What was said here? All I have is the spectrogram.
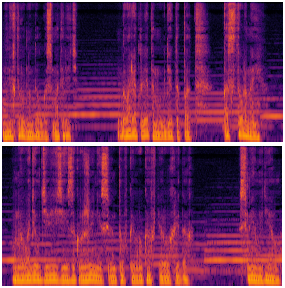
В них трудно долго смотреть. Говорят, летом где-то под Касторной он выводил дивизии из окружения с винтовкой в руках в первых рядах. Смелый дьявол.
